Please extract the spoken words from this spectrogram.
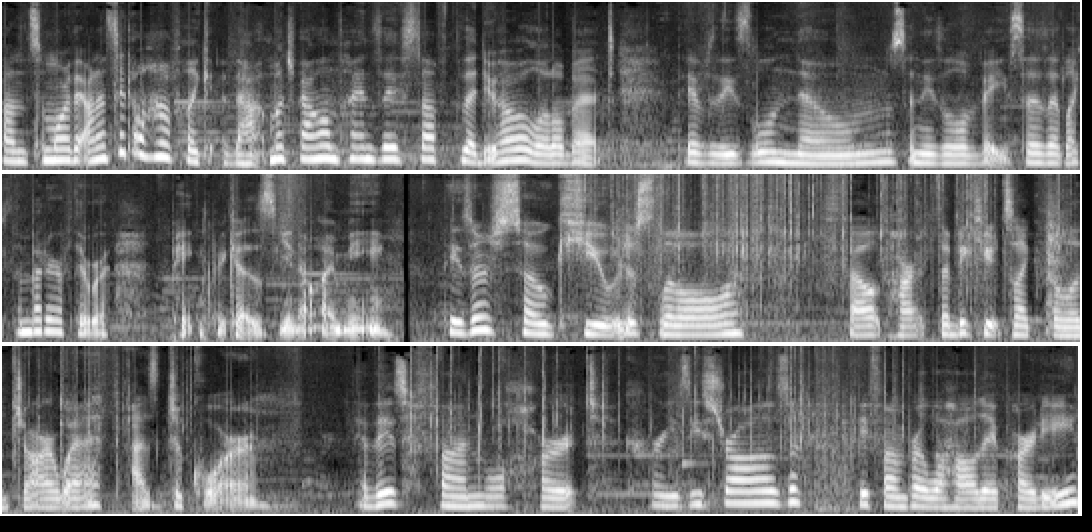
Found some more. They honestly don't have like that much Valentine's Day stuff, but they do have a little bit. They have these little gnomes and these little vases. I'd like them better if they were pink because, you know, I'm me. These are so cute. Just little felt hearts. That'd be cute to like fill a jar with as decor. They have these fun little heart crazy straws. Be fun for a little holiday party.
